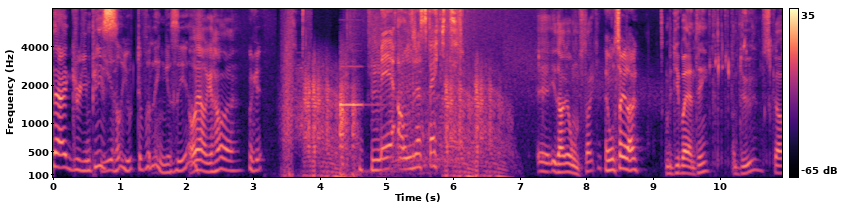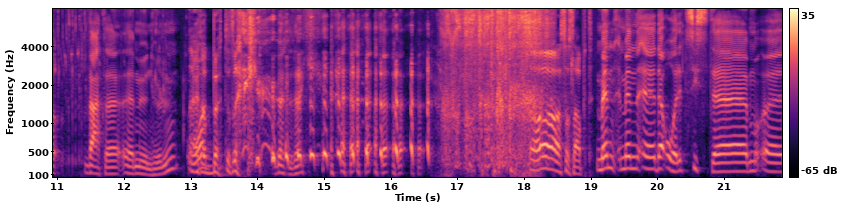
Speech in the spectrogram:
Det er Greenpeace. Vi har gjort det for lenge siden. Å ja, ok, ha det. Ok. Med all respekt. Eh, I dag er onsdag. Det er onsdag i dag. Det betyr bare én ting. Du skal væte munhulen munnhulen Jeg heter bøttetrekk. bøttetrekk. Å, så slapt. Men, men eh, det er årets siste eh,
